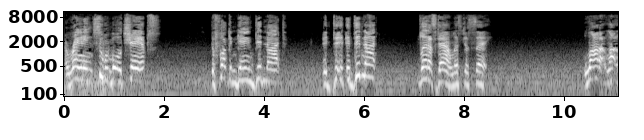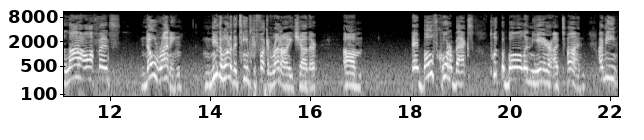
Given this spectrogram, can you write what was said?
a reigning Super Bowl champs. The fucking game did not, it did, it did not let us down. Let's just say. A lot of, lot, lot of offense, no running. Neither one of the teams could fucking run on each other. Um, they both quarterbacks put the ball in the air a ton. I mean,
